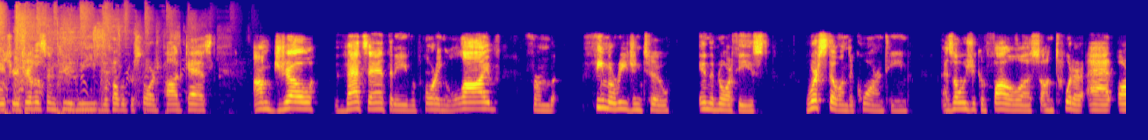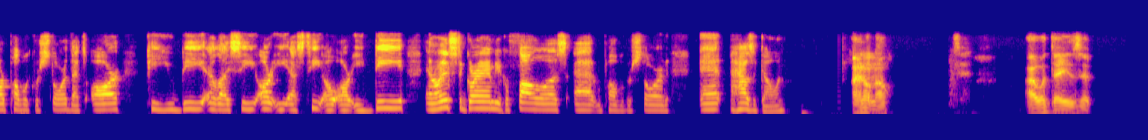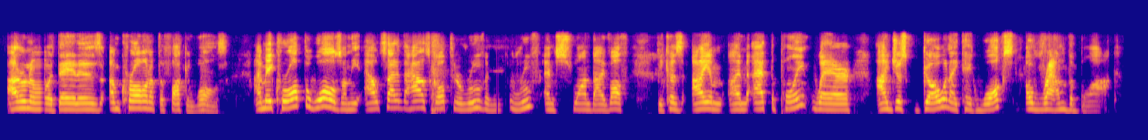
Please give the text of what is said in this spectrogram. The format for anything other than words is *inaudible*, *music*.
Patriots? You're listening to the Republic Restored podcast. I'm Joe. That's Anthony reporting live from FEMA Region 2 in the Northeast. We're still under quarantine. As always, you can follow us on Twitter at R Public Restored. That's R P U B L I C R E S T O R E D. And on Instagram, you can follow us at Republic Restored. And how's it going? I don't know. Uh, what day is it? I don't know what day it is. I'm crawling up the fucking walls. I may crawl up the walls on the outside of the house, go up to the roof and roof and swan dive off because I am I'm at the point where I just go and I take walks around the block.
